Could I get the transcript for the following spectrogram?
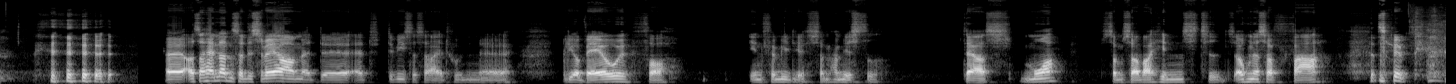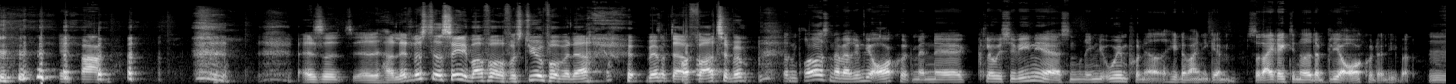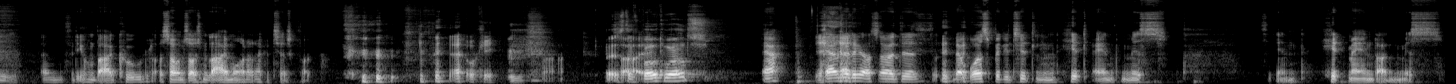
Øh, og så handler den så desværre om, at, øh, at det viser sig, at hun øh, bliver værge for en familie, som har mistet deres mor, som så var hendes tid. Og hun er så far til et barn. Altså, jeg har lidt lyst til at se det, bare for at få styr på, hvad det er. Hvem der er far til hvem. Så den prøver sådan at være rimelig awkward, men øh, Chloe Sevigny er sådan rimelig uimponeret hele vejen igennem. Så der er ikke rigtig noget, der bliver awkward alligevel. Mm. Um, fordi hun bare er cool. Og så er hun så også en legemorder, der kan tæske folk. Ja, okay. Best Så, of both worlds. Ja, ja det er det, og så er det der er ordspil i titlen Hit and Miss. Så det er en hitman, der er en miss.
